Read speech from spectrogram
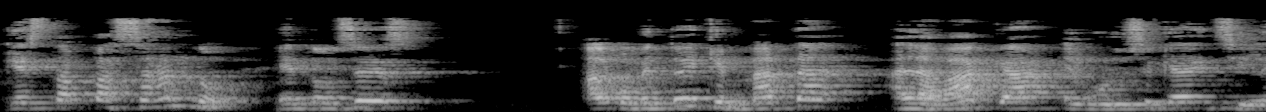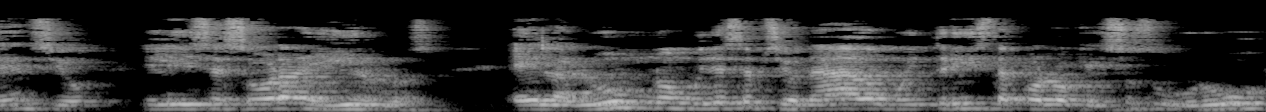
¿Qué está pasando? Entonces, al momento de que mata a la vaca, el gurú se queda en silencio y le dice, es hora de irnos. El alumno, muy decepcionado, muy triste por lo que hizo su gurú,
